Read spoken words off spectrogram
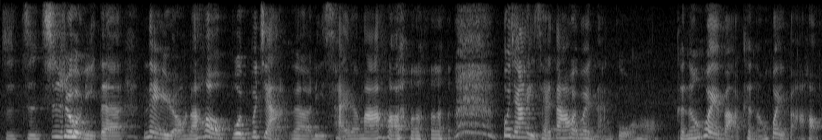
只只置入你的内容，然后不不讲呃理财了吗？哈，不讲理财，大家会不会难过？哈，可能会吧，可能会吧。哈，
